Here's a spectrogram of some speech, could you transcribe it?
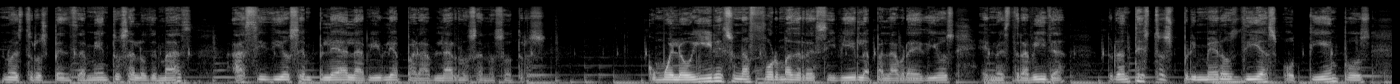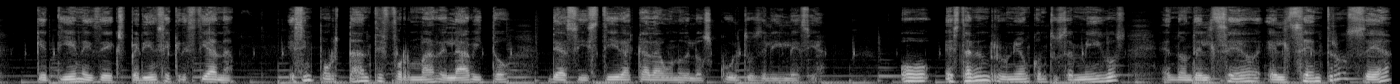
nuestros pensamientos a los demás, así Dios emplea la Biblia para hablarnos a nosotros. Como el oír es una forma de recibir la palabra de Dios en nuestra vida, durante estos primeros días o tiempos que tienes de experiencia cristiana, es importante formar el hábito de asistir a cada uno de los cultos de la iglesia o estar en reunión con tus amigos en donde el, el centro sea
